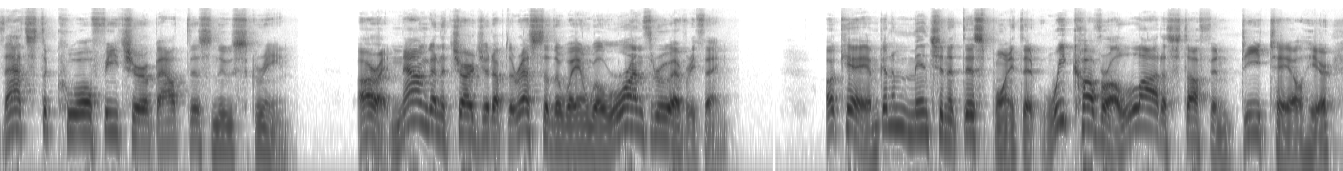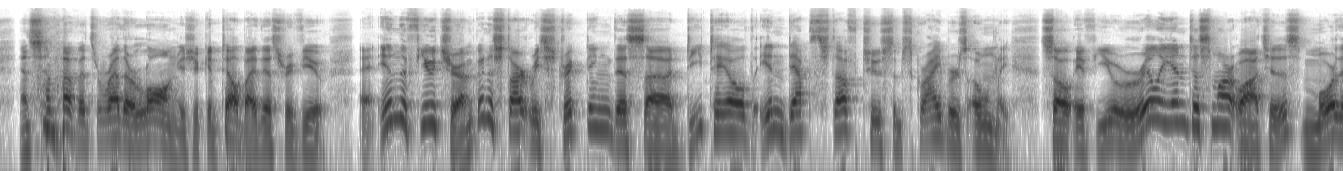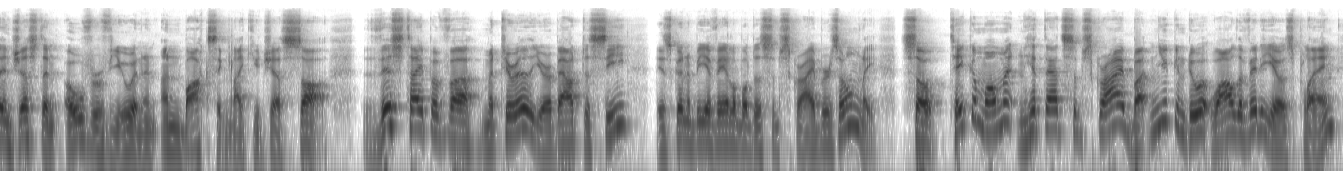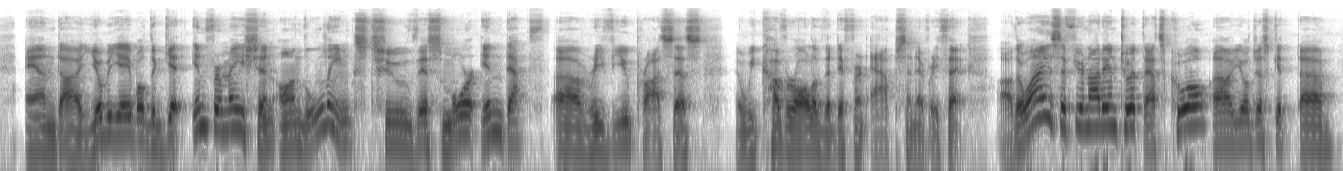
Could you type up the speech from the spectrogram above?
That's the cool feature about this new screen. All right, now I'm going to charge it up the rest of the way and we'll run through everything. Okay, I'm going to mention at this point that we cover a lot of stuff in detail here, and some of it's rather long, as you can tell by this review. In the future, I'm going to start restricting this uh, detailed, in depth stuff to subscribers only. So if you're really into smartwatches, more than just an overview and an unboxing like you just saw, this type of uh, material you're about to see is going to be available to subscribers only. So take a moment and hit that subscribe button. You can do it while the video is playing, and uh, you'll be able to get information on links to this more in depth uh, review process. And we cover all of the different apps and everything. Otherwise, if you're not into it, that's cool. Uh, you'll just get uh,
